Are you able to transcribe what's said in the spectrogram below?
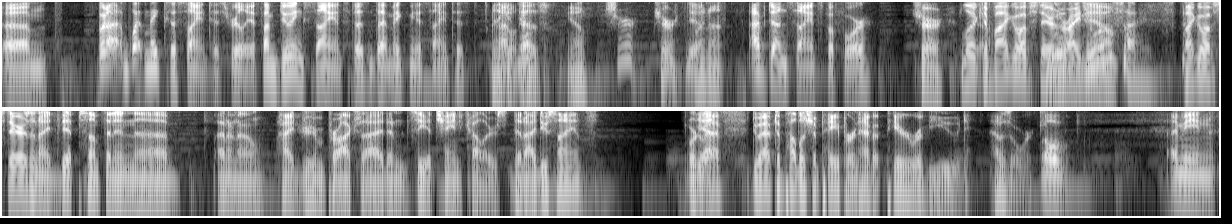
Um, but uh, what makes a scientist really? If I'm doing science, doesn't that make me a scientist? I think don't it know. does. Yeah, Sure. sure. Yeah. Why not? I've done science before. Sure. Look, if I go upstairs Doing- right doing now, science. if I go upstairs and I dip something in, uh, I don't know, hydrogen peroxide and see it change colors, did I do science? Or do I have do I have to publish a paper and have it peer reviewed? How does it work? Well, I mean,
